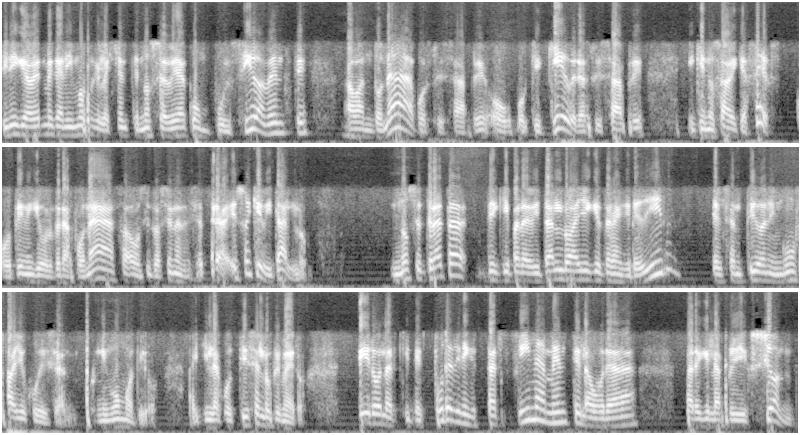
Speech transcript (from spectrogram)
tiene que haber mecanismos para que la gente no se vea compulsivamente abandonada por su ISAPRE o porque quiebra su ISAPRE y que no sabe qué hacer, o tiene que volver a FONASA o situaciones desesperadas. Eso hay que evitarlo. No se trata de que para evitarlo haya que transgredir el sentido de ningún fallo judicial, por ningún motivo. Aquí la justicia es lo primero. Pero la arquitectura tiene que estar finamente elaborada para que la proyección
